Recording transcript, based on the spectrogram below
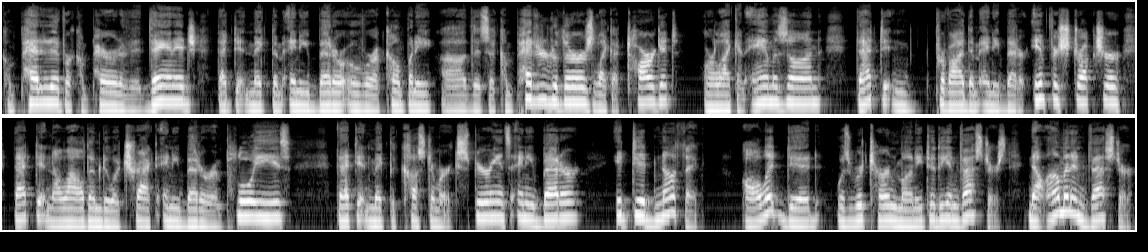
competitive or comparative advantage. That didn't make them any better over a company uh, that's a competitor of theirs, like a Target or like an Amazon. That didn't provide them any better infrastructure. That didn't allow them to attract any better employees. That didn't make the customer experience any better. It did nothing. All it did was return money to the investors. Now, I'm an investor.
